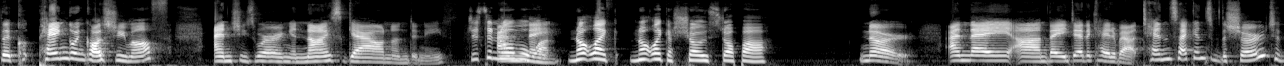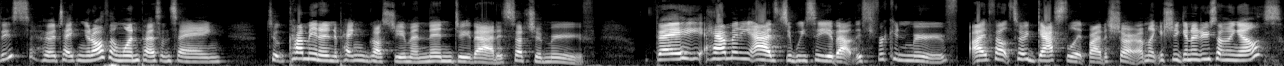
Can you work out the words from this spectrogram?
the penguin costume off, and she's wearing a nice gown underneath. Just a normal they- one, not like not like a showstopper. No. And they um, they dedicate about 10 seconds of the show to this, her taking it off, and one person saying to come in in a penguin costume and then do that is such a move. They, how many ads did we see about this freaking move? I felt so gaslit by the show. I'm like, is she going to do something else?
